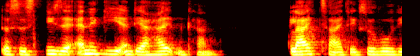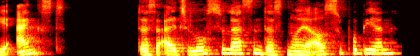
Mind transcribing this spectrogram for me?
Dass es diese Energie in dir halten kann. Gleichzeitig sowohl die Angst, das Alte loszulassen, das Neue auszuprobieren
